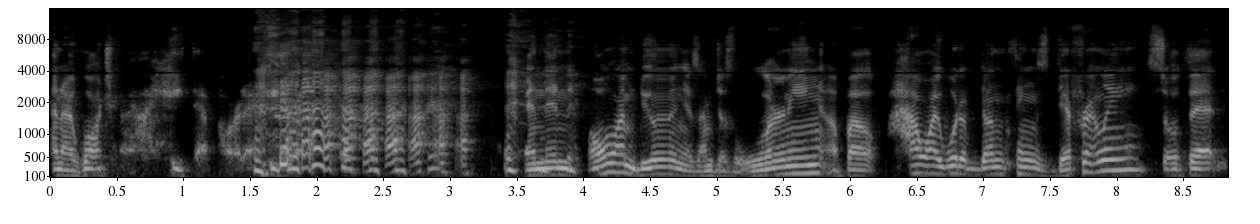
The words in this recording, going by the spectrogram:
and i watch it i hate that part I hate that. and then all I'm doing is I'm just learning about how I would have done things differently so that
